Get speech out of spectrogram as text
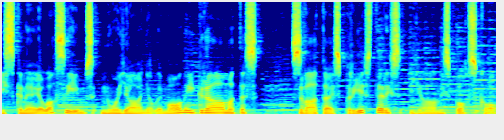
Izskanēja lasījums no Jāņa Lemonija grāmatas Svētais priesteris Jānis Bosko.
